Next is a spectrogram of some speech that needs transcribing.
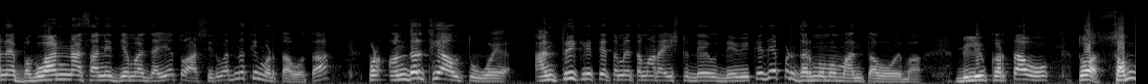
અને ભગવાનના સાનિધ્યમાં જઈએ તો આશીર્વાદ નથી મળતા હોતા. પણ અંદરથી આવતું હોય આંતરિક રીતે તમે તમારા ઈષ્ટદેવ દેવી કે જે પણ ધર્મમાં માનતા હો એમાં બિલીવ કરતા હો તો સબ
